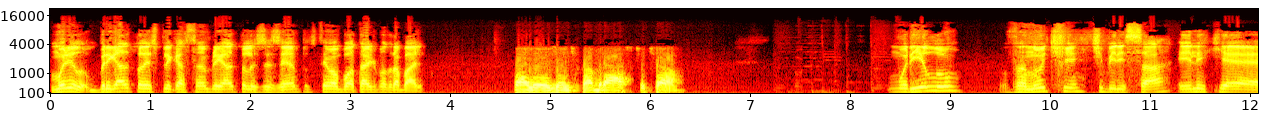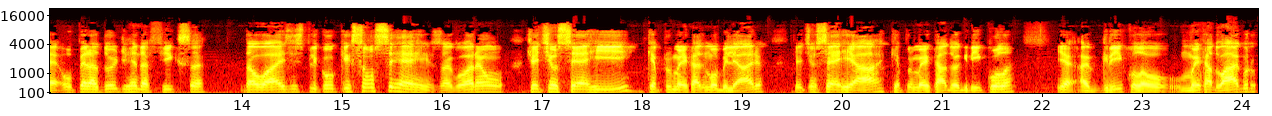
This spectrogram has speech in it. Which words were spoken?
Murilo, obrigado pela explicação, obrigado pelos exemplos. Tenha uma boa tarde, bom trabalho. Valeu, gente. Um abraço. Tchau, tchau. Murilo Vanucci Tibiriçá, ele que é operador de renda fixa da Wise, explicou o que são os CRs. Agora é um, já tinha o CRI, que é para o mercado imobiliário, já tinha o CRA, que é para o mercado agrícola, e agrícola, o mercado agro,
